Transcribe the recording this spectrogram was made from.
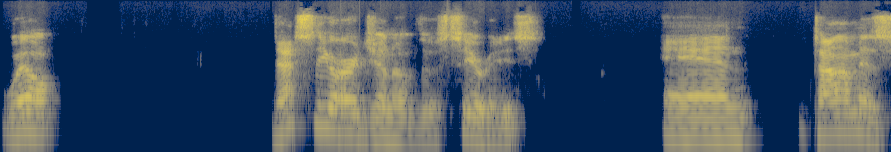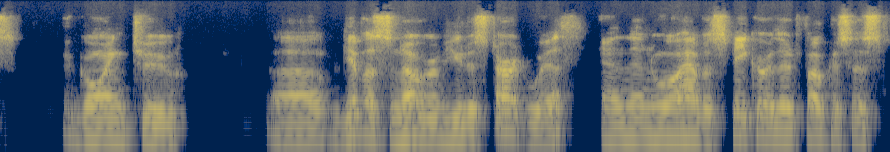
Well, that's the origin of the series. And Tom is going to uh, give us an overview to start with, and then we'll have a speaker that focuses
